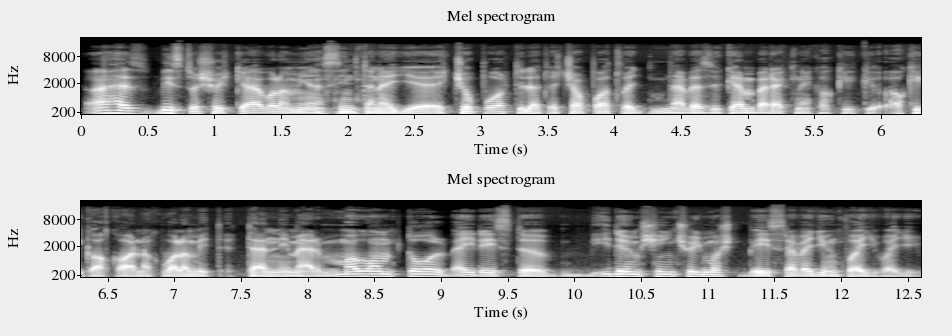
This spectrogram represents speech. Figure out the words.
Ehhez biztos, hogy kell valamilyen szinten egy, egy csoport, illetve csapat, vagy nevezük embereknek, akik, akik akarnak valamit tenni, mert magamtól egyrészt időm sincs, hogy most észrevegyünk, vagy, vagy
